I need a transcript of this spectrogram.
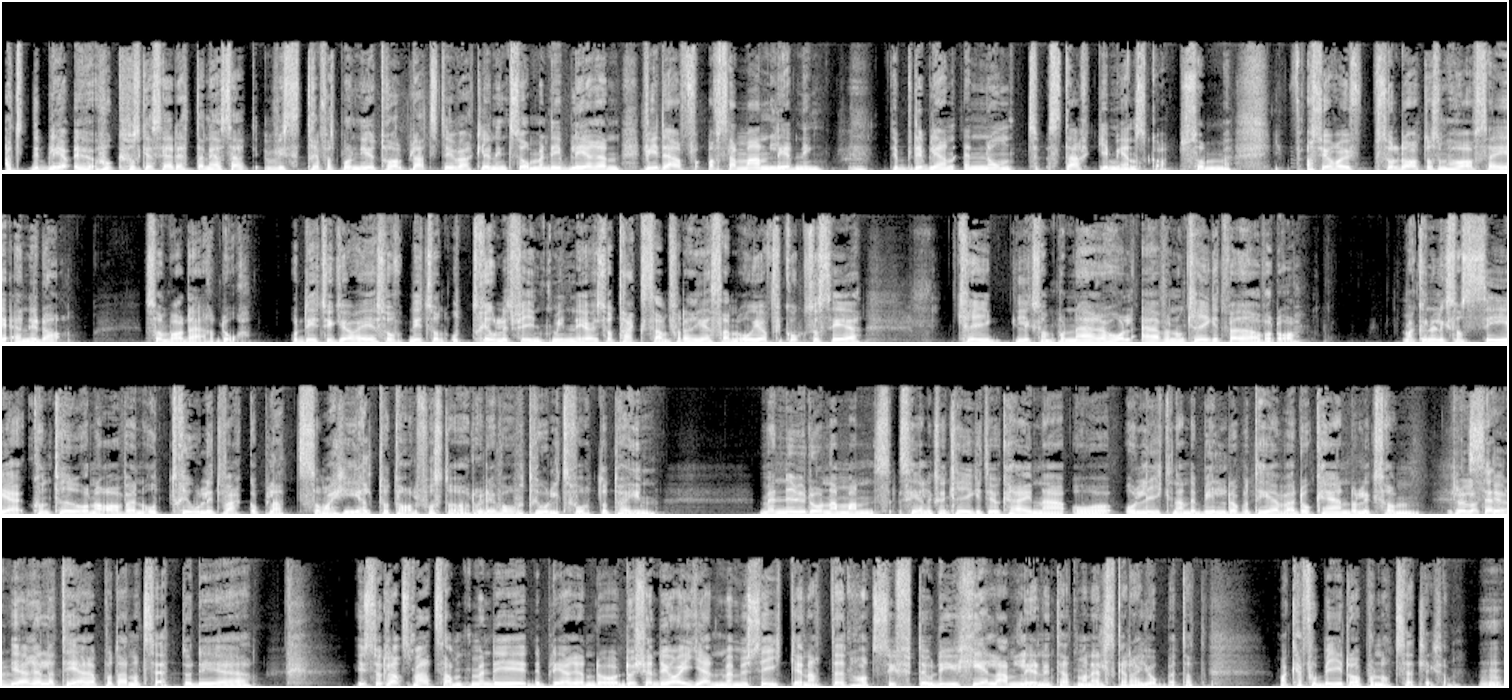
att det blir, eh, hur ska jag säga detta när jag säger att vi träffas på en neutral plats, det är verkligen inte så, men det blir en, vi är där av samma anledning. Mm. Det, det, blir en enormt stark gemenskap som, alltså jag har ju soldater som hör av sig än idag, som var där då. Och det tycker jag är, så, det är ett så otroligt fint minne. Jag är så tacksam för den resan och jag fick också se krig liksom på nära håll, även om kriget var över då. Man kunde liksom se konturerna av en otroligt vacker plats som var helt totalförstörd och det var otroligt svårt att ta in. Men nu då när man ser liksom kriget i Ukraina och, och liknande bilder på tv, då kan jag ändå liksom relatera. Sätt, jag relatera på ett annat sätt och det, det är såklart smärtsamt men det, det blir ändå, då kände jag igen med musiken att den har ett syfte och det är ju hela anledningen till att man älskar det här jobbet, att man kan få bidra på något sätt. Liksom. Mm.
